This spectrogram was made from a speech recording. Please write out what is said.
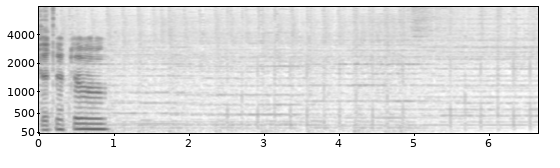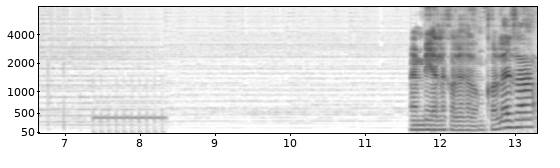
Tu, tu, tu. Me envía el colega de un colega.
